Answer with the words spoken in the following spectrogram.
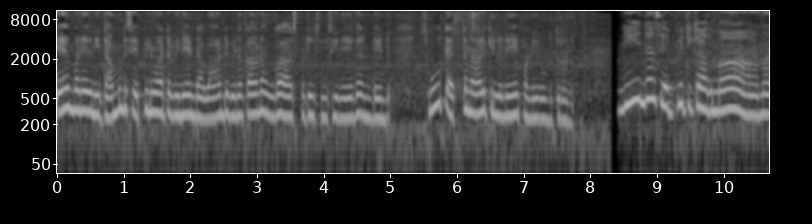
ఏం అనేది నీ తమ్ముడు చెప్పిన మాట వినేండా వాంట వినకాన ఇంకా హాస్పిటల్ చూసినేది అంటేండు చూత ఎత్త నాలుగిల్లనే పని ఉండుతున్నాను నీదా చెప్పేది కాదమ్మా మా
